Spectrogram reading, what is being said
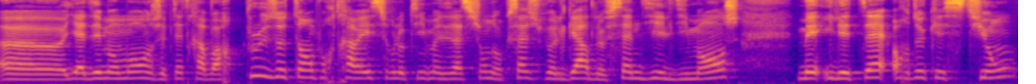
Il y a des moments où je vais peut-être avoir plus de temps pour travailler sur l'optimisation. Donc ça, je peux le garder le samedi et le dimanche. Mais il était hors de question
